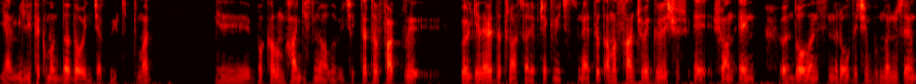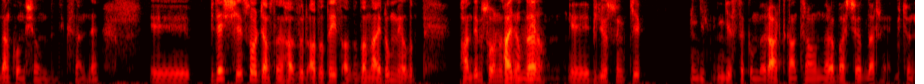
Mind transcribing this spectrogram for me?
Yani milli takımında da oynayacak büyük ihtimal. Ee, bakalım hangisini alabilecekler. Tabii farklı bölgelere de transfer yapacak Manchester United ama Sancho ve Grealish e, şu an en önde olan isimler olduğu için bunların üzerinden konuşalım dedik seninle. Ee, bir de şey soracağım sana. Hazır adadayız. Adadan ayrılmayalım. Pandemi sonrasında Ayrılmayalım. e, biliyorsun ki İngiliz, İngiliz takımları artık antrenmanlara başladılar. Bütün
